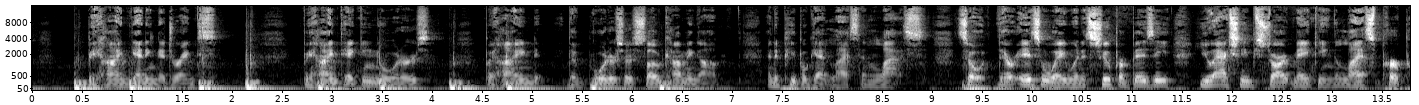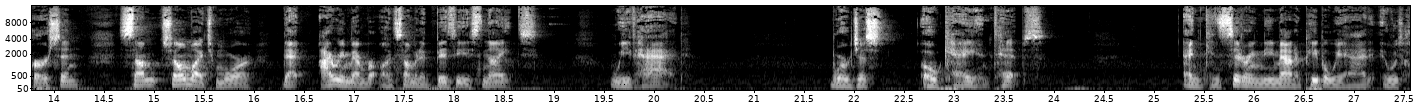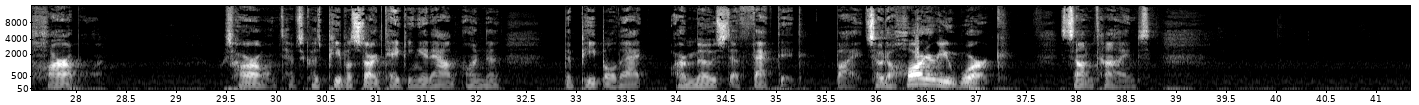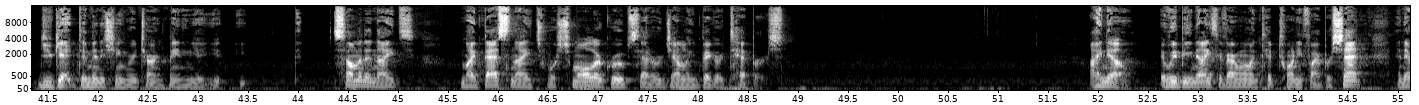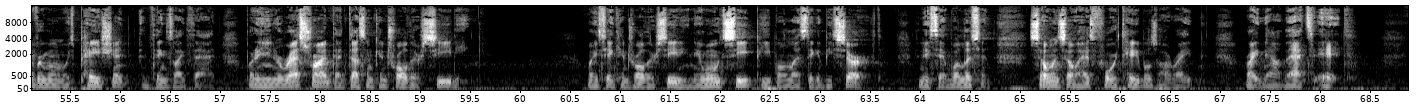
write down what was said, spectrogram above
behind getting the drinks, behind taking the orders, behind the orders are slow coming up and the people get less and less. So there is a way when it's super busy, you actually start making less per person, some so much more that I remember on some of the busiest nights we've had were just okay in tips. And considering the amount of people we had, it was horrible. It was horrible in tips because people start taking it out on the the people that are most affected by it. So the harder you work, sometimes you get diminishing returns. Meaning, you, you, some of the nights, my best nights were smaller groups that are generally bigger tippers. I know it would be nice if everyone tipped 25% and everyone was patient and things like that. But in a restaurant that doesn't control their seating, when I say control their seating, they won't seat people unless they can be served. And they said, well, listen, so and so has four tables, all right, right now. That's it.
